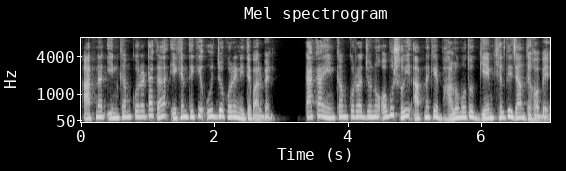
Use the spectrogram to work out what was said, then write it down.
আপনার ইনকাম করা টাকা এখান থেকে উইথড্র করে নিতে পারবেন। টাকা ইনকাম করার জন্য অবশ্যই আপনাকে ভালো মতো গেম খেলতে জানতে হবে।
